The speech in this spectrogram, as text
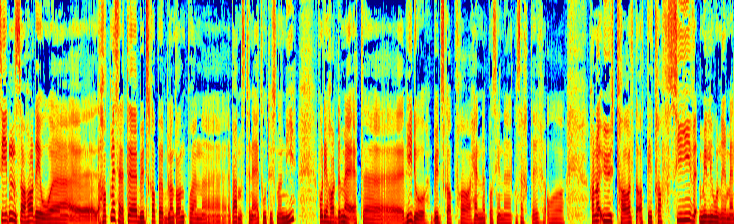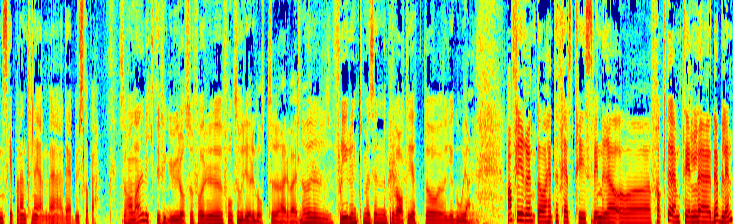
Siden så har de jo uh, hatt med seg dette budskapet bl.a. på en uh, verdensturné i 2009, hvor de hadde med et uh, videobudskap fra henne på sine konserter. Og han har uttalt at de traff syv millioner mennesker på den turneen med det budskapet. Så han er en viktig figur også for folk som vil gjøre godt her i verden. Og fly rundt med sin private jet og gjøre gode gjerninger. Han flyr rundt og henter fredsprisvinnere og frakter dem til eh, Dublin.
